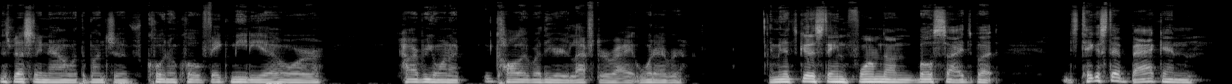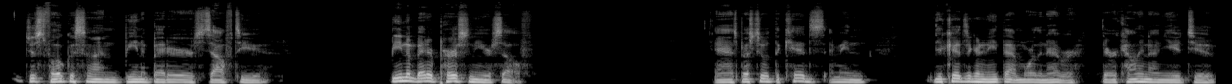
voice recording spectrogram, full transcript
Especially now with a bunch of quote unquote fake media or however you want to call it whether you're left or right whatever. I mean it's good to stay informed on both sides but just take a step back and just focus on being a better self to you, being a better person to yourself. And especially with the kids, I mean, your kids are going to need that more than ever. They're counting on you to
